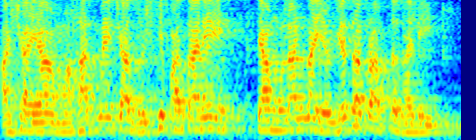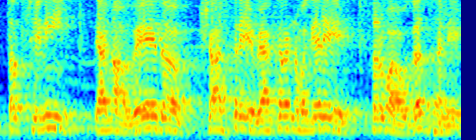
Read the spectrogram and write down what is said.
अशा या महात्म्याच्या दृष्टीपाताने त्या मुलांना योग्यता प्राप्त झाली. तत्क्षणी त्यांना वेद शास्त्रे व्याकरण वगैरे सर्व अवगत झाले.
